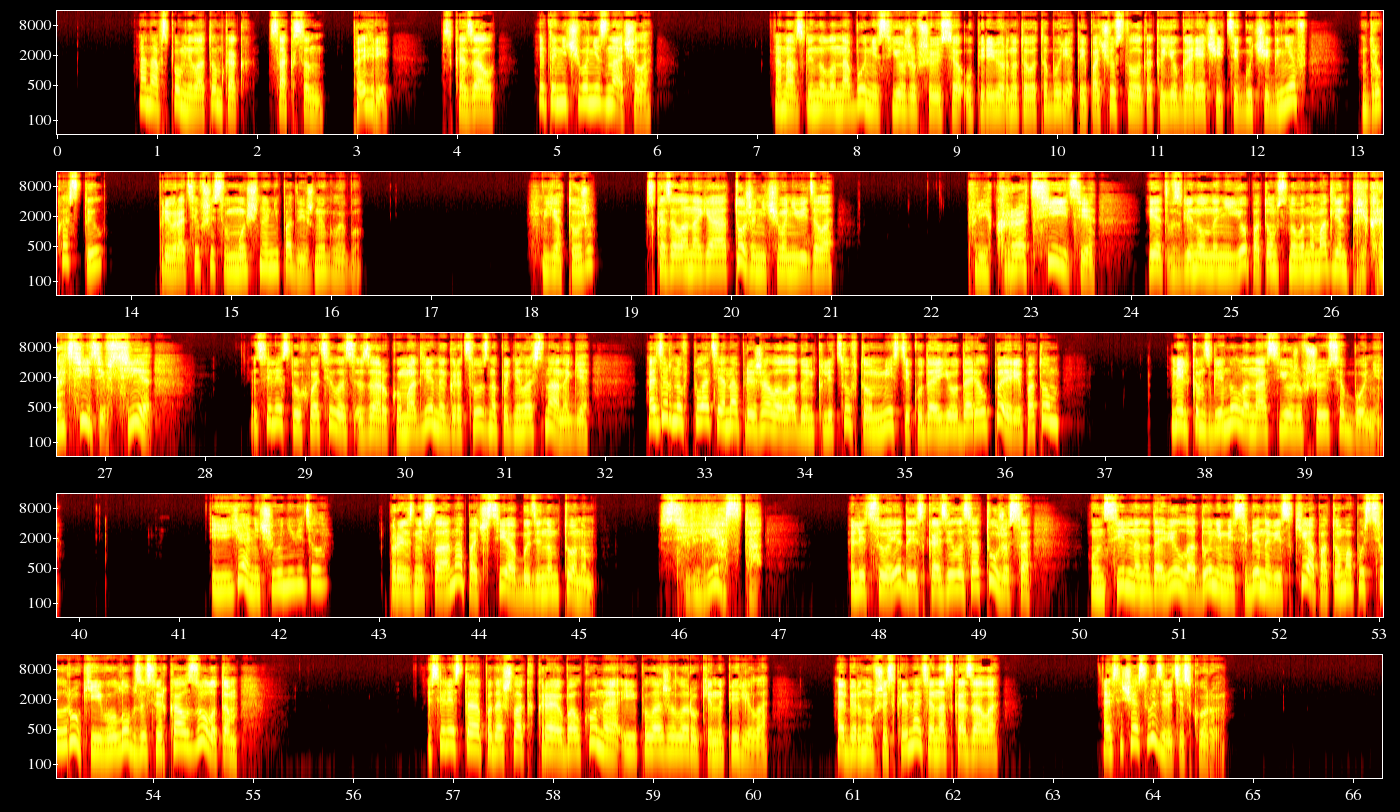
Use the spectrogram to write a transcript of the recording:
Она вспомнила о том, как Саксон Перри сказал, это ничего не значило. Она взглянула на Бонни, съежившуюся у перевернутого табурета, и почувствовала, как ее горячий тягучий гнев вдруг остыл, превратившись в мощную неподвижную глыбу. «Я тоже?» — сказала она, — «я тоже ничего не видела». «Прекратите!» Эд взглянул на нее, потом снова на Мадлен. «Прекратите, все!» Селеста ухватилась за руку Мадлен и грациозно поднялась на ноги. Одернув платье, она прижала ладонь к лицу в том месте, куда ее ударил Перри, потом мельком взглянула на съежившуюся Бонни. «И я ничего не видела», — произнесла она почти обыденным тоном. «Селеста!» Лицо Эда исказилось от ужаса. Он сильно надавил ладонями себе на виски, а потом опустил руки, его лоб засверкал золотом. Селеста подошла к краю балкона и положила руки на перила. Обернувшись к Ренате, она сказала, «А сейчас вызовите скорую».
